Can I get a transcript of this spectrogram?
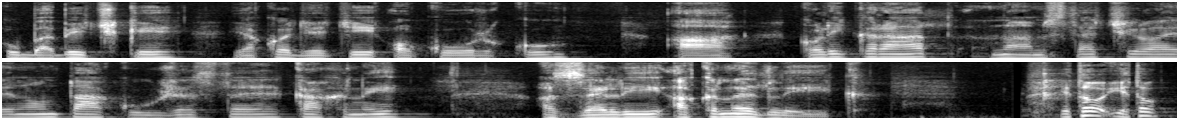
u babičky jako děti o kůrku a kolikrát nám stačila jenom ta kůže z té kachny a zelí a knedlík. Je to, je to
